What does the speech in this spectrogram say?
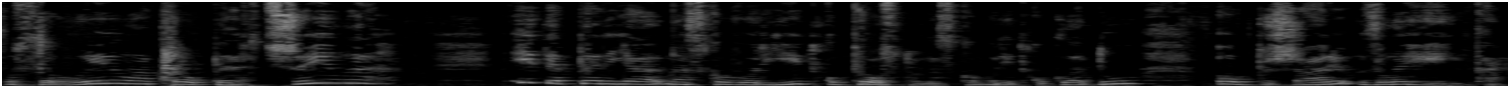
посолила, поперчила. І тепер я на сковорідку, просто на сковорідку кладу, обжарю злегенька.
